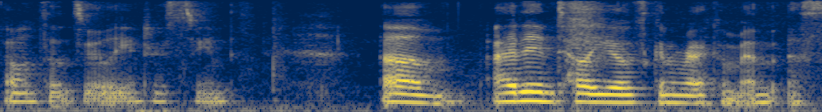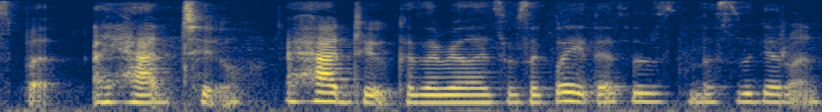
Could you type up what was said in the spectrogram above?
That one sounds really interesting. Um, I didn't tell you I was gonna recommend this, but I had to. I had to because I realized I was like, wait, this is this is a good one.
